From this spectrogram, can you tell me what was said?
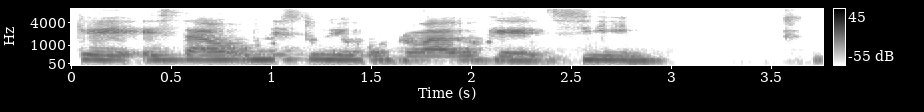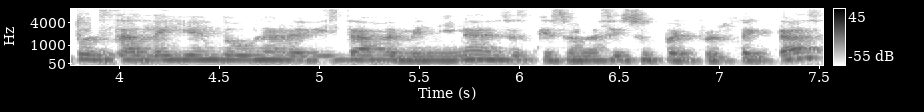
que está un estudio comprobado que si tú estás leyendo una revista femenina, esas que son así súper perfectas,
